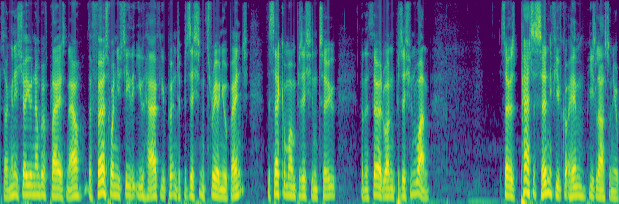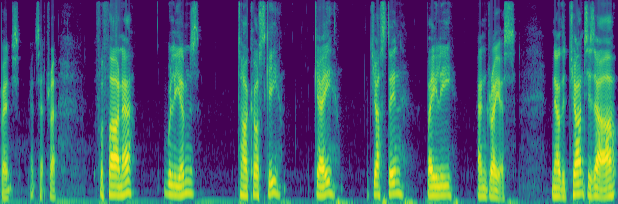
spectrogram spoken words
So I'm going to show you a number of players now. The first one you see that you have, you put into position three on your bench. The second one, position two. And the third one, position one. So as Patterson, if you've got him, he's last on your bench, etc. Fofana, Williams, Tarkowski, Guéhi, Justin, Bailey, Andreas. Now, the chances are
